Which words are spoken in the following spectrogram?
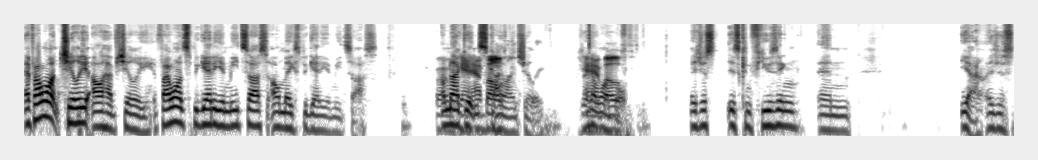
if I want chili, I'll have chili. If I want spaghetti and meat sauce, I'll make spaghetti and meat sauce. But I'm not getting have both. Skyline chili. I don't want both. both. It just is confusing and yeah, it just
